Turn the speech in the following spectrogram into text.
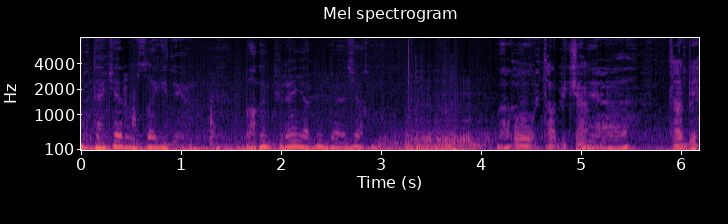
Bu teker hızla gidiyor. Bakın fren yapayım koyacak mı? O tabii canım. Ya Tabii.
